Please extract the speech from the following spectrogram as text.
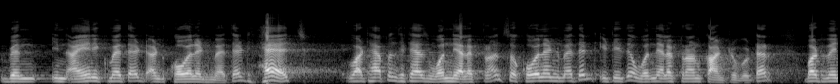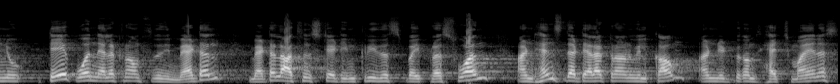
when in ionic method and covalent method. H what happens it has 1 electron. So, covalent method it is a 1 electron contributor, but when you take 1 electron from the metal, metal oxidation state increases by plus 1 and hence that electron will come and it becomes H minus.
